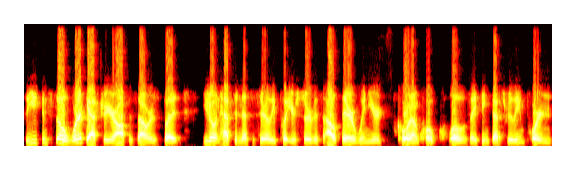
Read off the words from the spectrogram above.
So you can still work after your office hours, but you don't have to necessarily put your service out there when you're quote unquote closed. I think that's really important.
